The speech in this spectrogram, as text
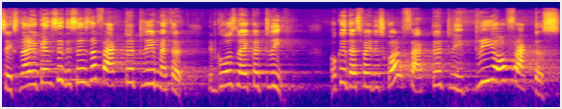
6. Now you can see this is the factor tree method. It goes like a tree. Okay, that's why it is called factor tree, tree of factors.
